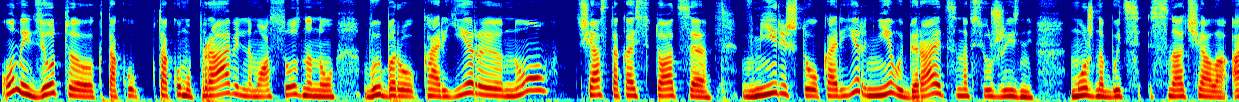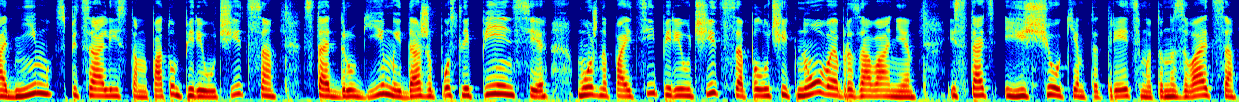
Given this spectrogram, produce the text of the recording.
он идет э, к, таку, к такому правильному, осознанному выбору карьеры, но Сейчас такая ситуация в мире, что карьер не выбирается на всю жизнь. Можно быть сначала одним специалистом, потом переучиться, стать другим, и даже после пенсии можно пойти переучиться, получить новое образование и стать еще кем-то третьим. Это называется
